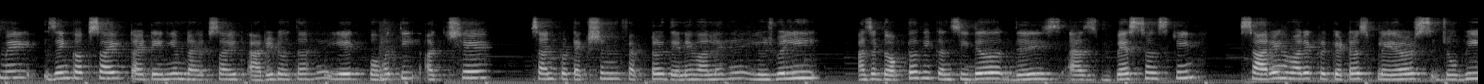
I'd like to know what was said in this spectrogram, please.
में zinc oxide titanium dioxide added होता है। ये एक बहुत ही अच्छे सन प्रोटेक्शन फैक्टर देने वाले हैं। Usually as a doctor we consider this as best sunscreen सारे हमारे क्रिकेटर्स प्लेयर्स जो भी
